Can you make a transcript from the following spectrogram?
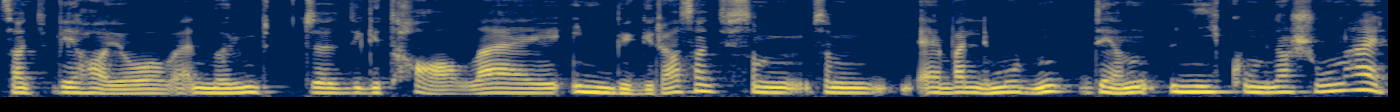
sant, vi, har jo enormt digitale innbyggere sant, som, som, er veldig moden. Det er en unik kombinasjon her.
